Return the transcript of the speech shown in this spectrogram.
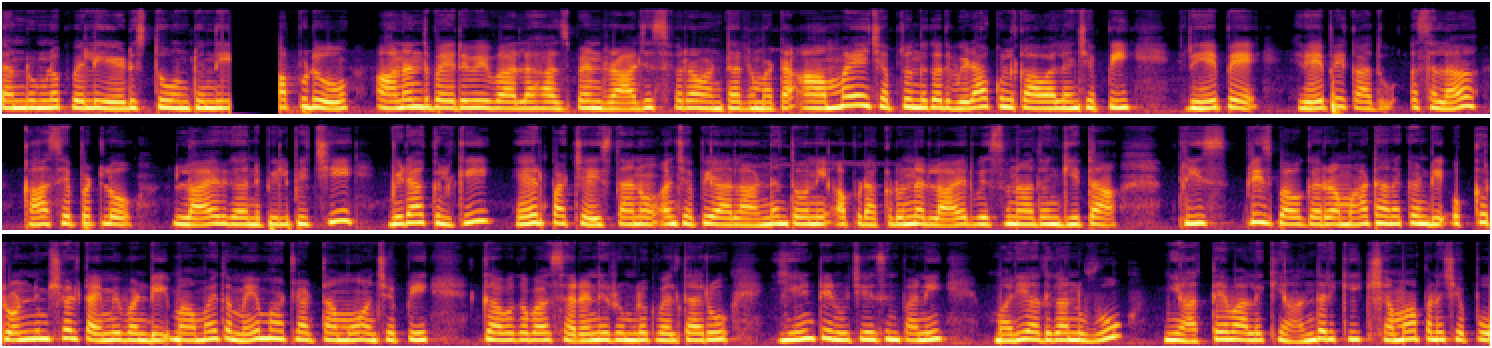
తన రూమ్లోకి వెళ్ళి ఏడుస్తూ ఉంటుంది. అప్పుడు ఆనంద్ భైరవి వాళ్ళ హస్బెండ్ రాజేశ్వరరావు అంటారనమాట ఆ అమ్మాయి చెప్తుంది కదా విడాకులు కావాలని చెప్పి రేపే రేపే కాదు అసలు కాసేపట్లో లాయర్ గారిని పిలిపించి విడాకులకి ఏర్పాటు చేయిస్తాను అని చెప్పి అలా అనడంతో అప్పుడు అక్కడున్న lawyer Viswanatham Geeta please please బావగారు ఆ మాట అనకండి ఒక్క రెండు నిమిషాలు టైం ఇవ్వండి మా అమ్మాయితో మేము మాట్లాడతాము అని చెప్పి గబగబా సరైన రూమ్లోకి వెళ్తారు. ఏంటి నువ్వు చేసిన పని? మర్యాదగా నువ్వు మీ అత్తయ్య వాళ్ళకి అందరికీ క్షమాపణ చెప్పు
